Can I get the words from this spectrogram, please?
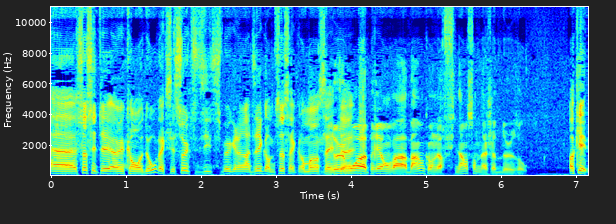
euh, ça, c'était un condo. Fait que c'est sûr que tu dis, tu veux grandir comme ça, ça commence à être. Deux euh, mois après, on va à la banque, on leur finance, on en achète deux autres. OK.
